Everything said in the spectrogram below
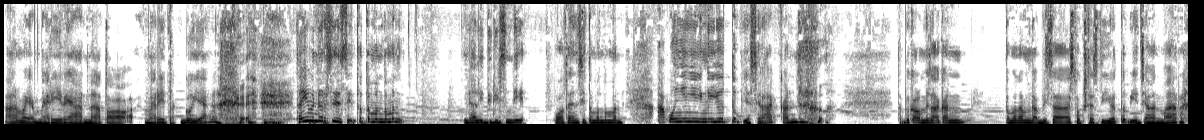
apa ya Mary Riana atau Mary Teguh ya. Tapi bener sih itu teman-teman gali diri sendiri potensi teman-teman aku ingin nge YouTube ya silakan. Tapi kalau misalkan teman-teman nggak bisa sukses di YouTube ya jangan marah.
